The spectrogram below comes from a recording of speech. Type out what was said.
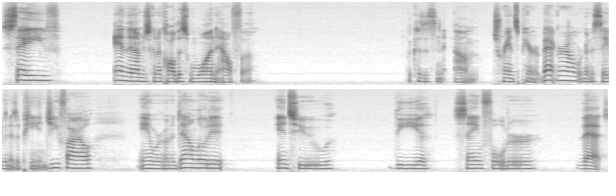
save. And then I'm just going to call this one alpha because it's an um, transparent background. We're going to save it as a PNG file and we're going to download it into the same folder that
